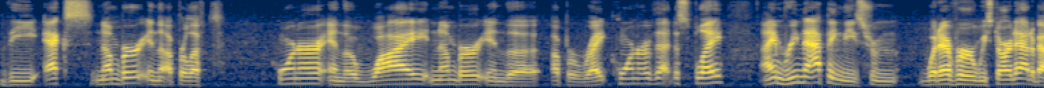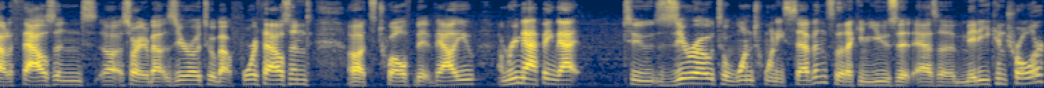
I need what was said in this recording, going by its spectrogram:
the X number in the upper left corner and the Y number in the upper right corner of that display. I am remapping these from whatever we start at, about a thousand, uh, sorry, about zero to about 4,000. Uh, it's 12-bit value. I'm remapping that to zero to 127 so that I can use it as a MIDI controller.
